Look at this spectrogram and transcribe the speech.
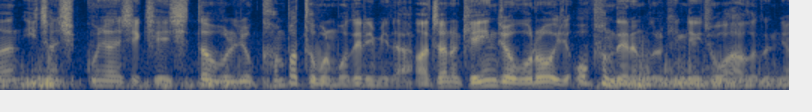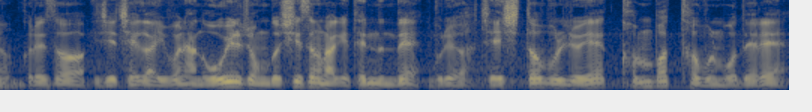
차량은 2019년식 JCW 컨버터블 모델입니다. 어, 저는 개인적으로 이제 오픈되는 걸 굉장히 좋아하거든요. 그래서 이제 제가 이번에 한 5일 정도 시승을 하게 됐는데 무려 JCW의 컨버터블 모델에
